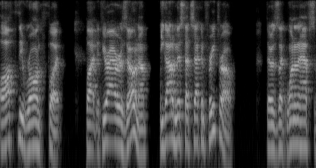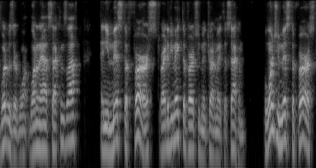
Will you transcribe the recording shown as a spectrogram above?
off the wrong foot. But if you're Arizona, you got to miss that second free throw. There was like one and a half. What was there? One, one and a half seconds left, and you miss the first. Right? If you make the first, you may try to make the second. But once you miss the first,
